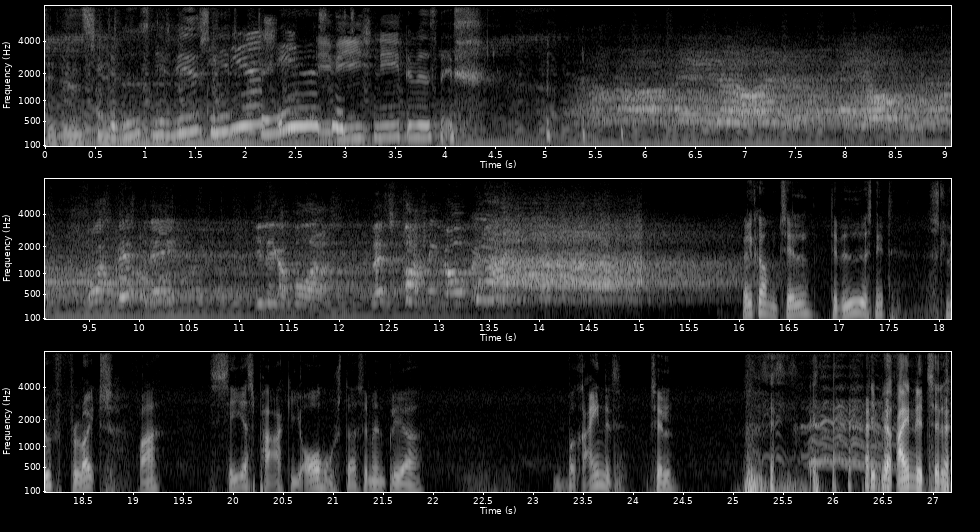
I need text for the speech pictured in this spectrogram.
Det hvide snit. Det hvide snit. Det hvide snit. Det hvide Det hvide snit. Det hvide snit. Vores bedste dage, de ligger foran os. Let's fucking go, man! Velkommen til Det Hvide Snit slutfløjt fra Sears Park i Aarhus, der simpelthen bliver regnet til. Det bliver regnet til.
